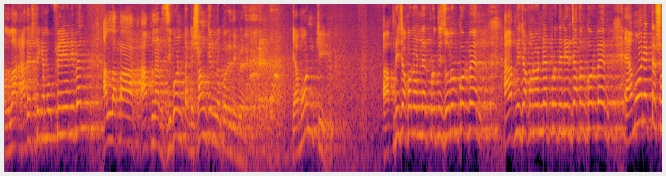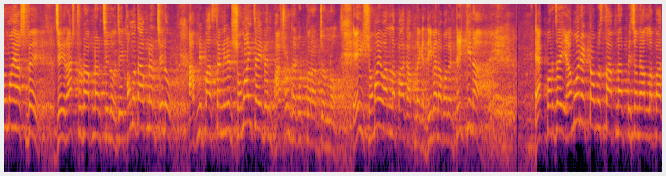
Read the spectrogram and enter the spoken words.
আল্লাহর আদেশ থেকে মুখ ফিরিয়ে নেবেন, আল্লাহ পাক আপনার জীবনটাকে সংকীর্ণ করে দিবেন। এমন কি? আপনি যখন অন্যের প্রতি জুলুম করবেন, আপনি যখন অন্যের প্রতি নির্যাতন করবেন, এমন একটা সময় আসবে যে রাষ্ট্রটা আপনার ছিল যে ক্ষমতা আপনার ছিল। আপনি পাঁচটা মিনিট সময় চাইবেন ভাষণ রেকর্ড করার জন্য। এই সময় আল্লাহ পাক আপনাকে দিবে না বলেন ঠিক কি না এক পর্যায়ে এমন একটা অবস্থা আপনার পিছনে আল্লাহ পাক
